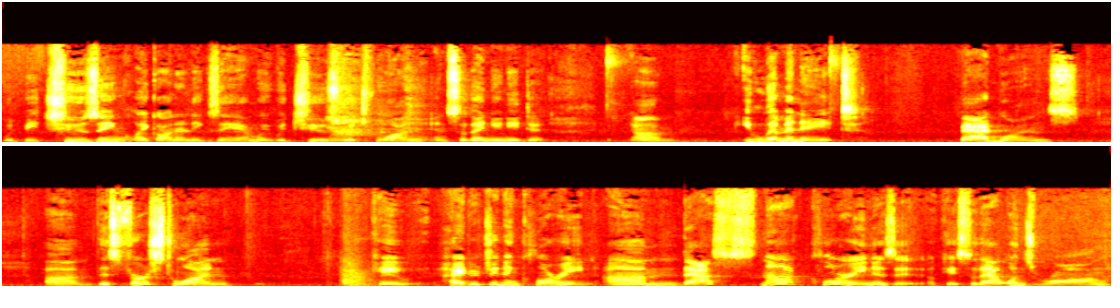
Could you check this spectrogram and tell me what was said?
would be choosing, like on an exam, we would choose which one, and so then you need to um, eliminate bad ones. Um, this first one, okay, hydrogen and chlorine. Um, that's not chlorine, is it? Okay, so that one's wrong.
